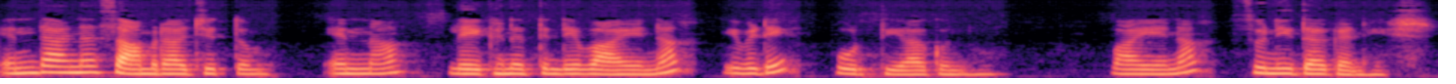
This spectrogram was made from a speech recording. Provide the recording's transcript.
എന്താണ് സാമ്രാജ്യത്വം എന്ന ലേഖനത്തിന്റെ വായന ഇവിടെ പൂർത്തിയാകുന്നു. വായന സുനിത ഗണേഷ്.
